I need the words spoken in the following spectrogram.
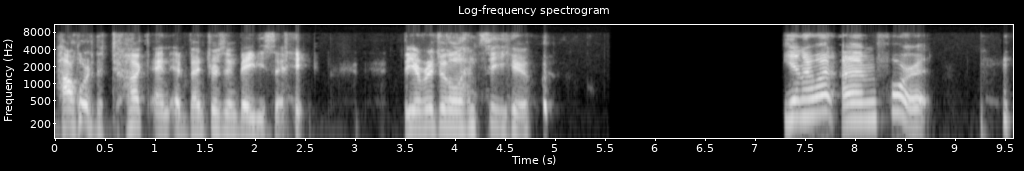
Howard the Duck and Adventures in Babysitting, the original MCU. You know what? I'm for it. like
